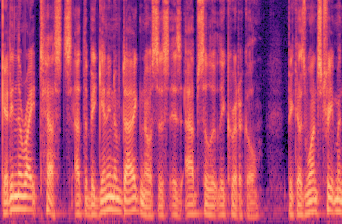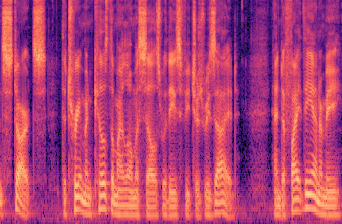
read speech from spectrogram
Getting the right tests at the beginning of diagnosis is absolutely critical, because once treatment starts, the treatment kills the myeloma cells where these features reside. And to fight the enemy,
